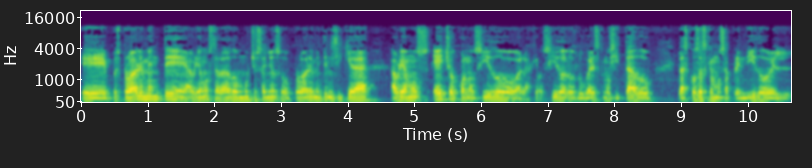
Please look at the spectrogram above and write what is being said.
eh, pues probablemente habríamos tardado muchos años o probablemente ni siquiera habríamos hecho conocido a la conocido a los lugares que hemos visitado, las cosas que hemos aprendido, el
